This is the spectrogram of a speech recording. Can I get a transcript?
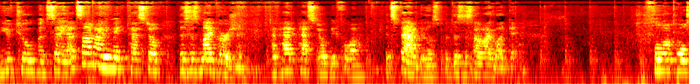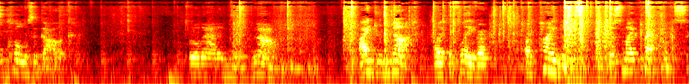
YouTube and say, that's not how you make pesto. This is my version. I've had pesto before. It's fabulous, but this is how I like it four whole cloves of garlic. Throw that in there. Now, I do not like the flavor of pine nuts. Just my preference.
